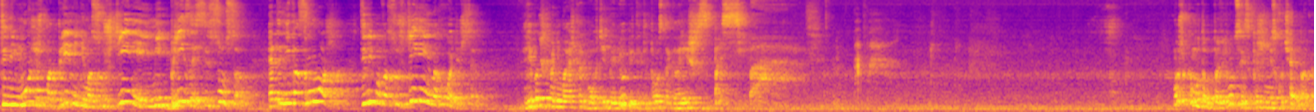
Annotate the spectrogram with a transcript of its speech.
Ты не можешь под бременем осуждения иметь близость с Иисусом. Это невозможно. Ты либо в осуждении находишься, либо ты понимаешь, как Бог тебя любит, и ты просто говоришь «спасибо». Можешь кому-то повернуться и скажи, не скучай пока.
